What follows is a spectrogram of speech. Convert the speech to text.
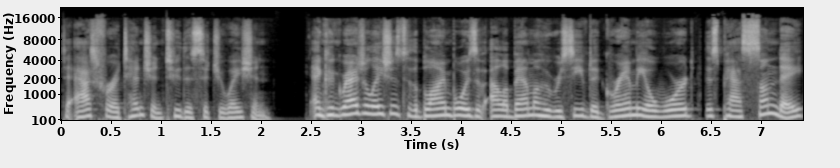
to ask for attention to this situation. And congratulations to the Blind Boys of Alabama who received a Grammy Award this past Sunday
